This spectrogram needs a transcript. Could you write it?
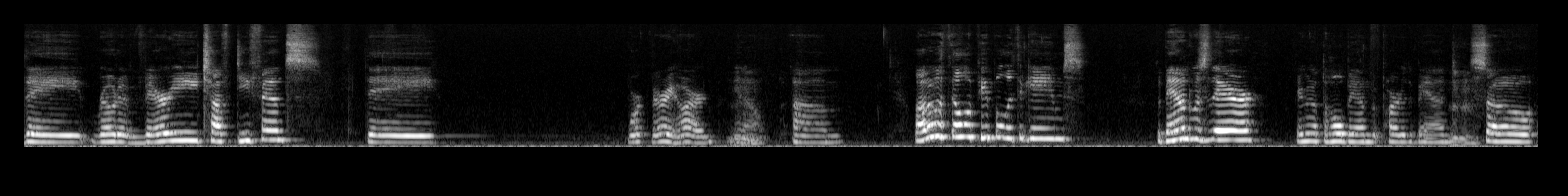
they wrote a very tough defense. They worked very hard, you know. Um, a lot of Othello people at the games. The band was there. Maybe not the whole band, but part of the band. Mhm. So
